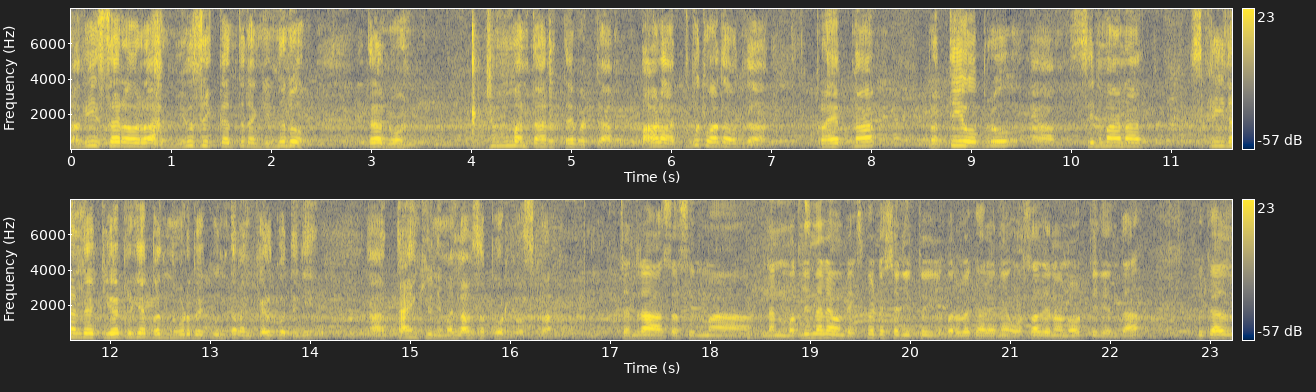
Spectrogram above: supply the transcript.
ರವಿ ಸರ್ ಅವರ ಮ್ಯೂಸಿಕ್ ಅಂತೂ ನಂಗೆ ಇನ್ನೂ ಒಂಥರ ನೋ, ಜುಮ್ ಅಂತ ಇರುತ್ತೆ ಬಟ್ ಭಾಳ ಅದ್ಭುತವಾದ ಒಂದು ಪ್ರಯತ್ನ. ಪ್ರತಿಯೊಬ್ಬರು ಸಿನಿಮಾನ ಸ್ಕ್ರೀನಲ್ಲೇ ಥಿಯೇಟ್ರಿಗೆ ಬಂದು ನೋಡಬೇಕು ಅಂತ ನಾನು ಕೇಳ್ಕೊತೀನಿ. ಥ್ಯಾಂಕ್ ಯು ನಿಮ್ಮೆಲ್ಲರ ಸಪೋರ್ಟ್ಗೋಸ್ಕರ. ಚಂದ್ರಹಾಸ ಸಿನಿಮಾ ನನ್ನ ಮೊದಲಿಂದನೇ ಒಂದು ಎಕ್ಸ್ಪೆಕ್ಟೇಷನ್ ಇತ್ತು, ಇಲ್ಲಿ ಬರಬೇಕಾದ್ರೆ ಹೊಸದೇನೋ ನೋಡ್ತೀನಿ ಅಂತ. ಬಿಕಾಸ್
